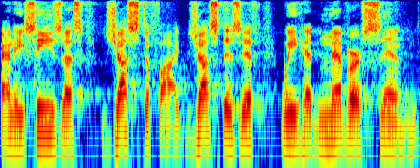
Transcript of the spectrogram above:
And he sees us justified, just as if we had never sinned.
